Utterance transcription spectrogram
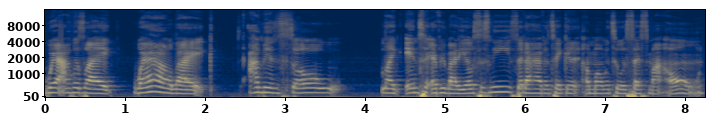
where I was like, wow, like, I've been so like into everybody else's needs that I haven't taken a moment to assess my own.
